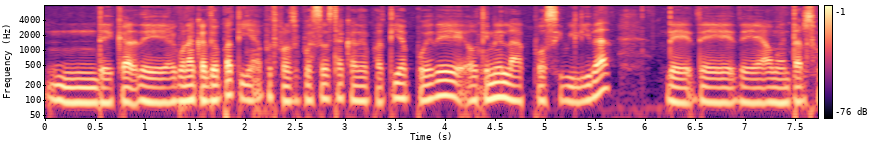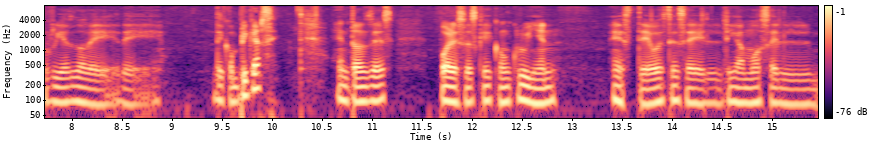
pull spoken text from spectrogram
de, de, alguna cardiopatía, pues por supuesto esta cardiopatía puede o tiene la posibilidad de, de, aumentar su riesgo de, de, complicarse. Entonces, por eso es que concluyen, este, o este es el, digamos, el,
